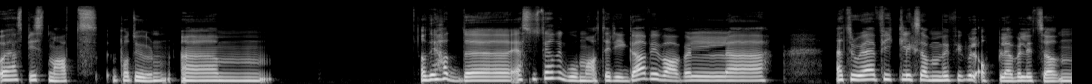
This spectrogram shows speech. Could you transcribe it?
Og jeg har spist mat på turen. Um, og de hadde Jeg syns de hadde god mat i Riga. Vi var vel uh, Jeg tror jeg fikk liksom Vi fikk vel oppleve litt sånn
